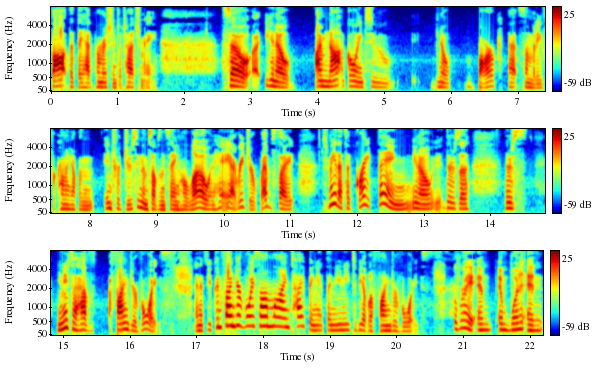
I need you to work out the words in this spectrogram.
thought that they had permission to touch me. So, uh, you know, I'm not going to, you know, bark at somebody for coming up and introducing themselves and saying hello and hey, I read your website. To me, that's a great thing. You know, there's a, there's, you need to have, find your voice. And if you can find your voice online typing it, then you need to be able to find your voice. Right. And, and one, and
